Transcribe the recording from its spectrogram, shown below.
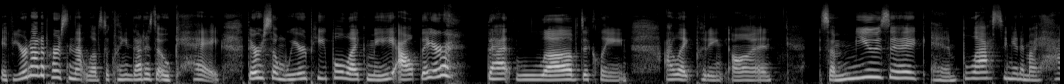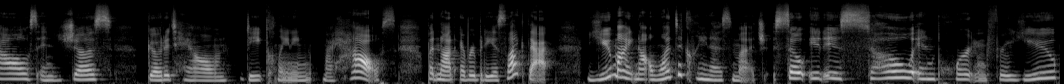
If you're not a person that loves to clean, that is okay. There are some weird people like me out there that love to clean. I like putting on some music and blasting it in my house and just go to town deep cleaning my house. But not everybody is like that. You might not want to clean as much. So it is so important for you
